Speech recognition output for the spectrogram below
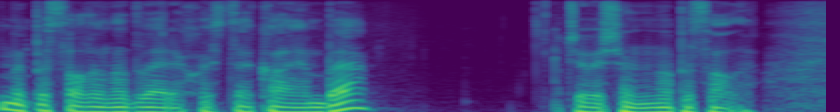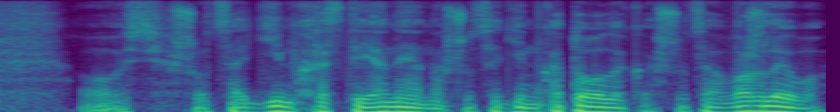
ми писали на дверях ось це КМБ. Чи ви ще не написали? Ось, що це дім християнина, що це дім католика, що це важливо.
